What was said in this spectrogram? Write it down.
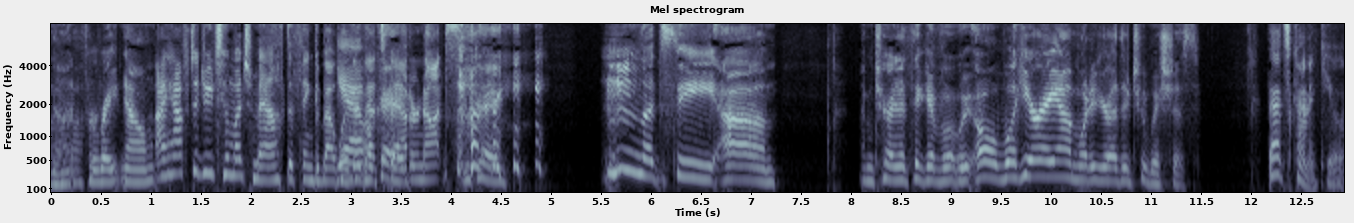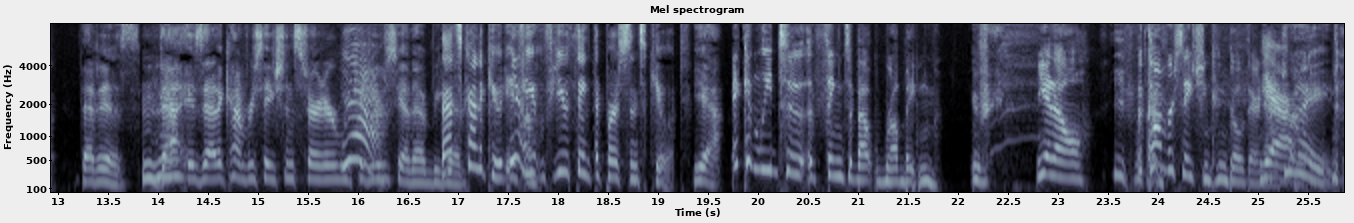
Not for right now. I have to do too much math to think about whether Yeah, that's okay. bad or not. Sorry. Okay. Let's see. Um, I'm trying to think of what we. Oh, well, here I am. What are your other two wishes? That's kind of cute. That is- that is that a conversation starter we Mm-hmm. Yeah. could use? Yeah, that would be That's good. kind of cute. If you if you think the person's cute. yeah. It can lead to things about rubbing. You know, the conversation can go there. Yeah. naturally. Right,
